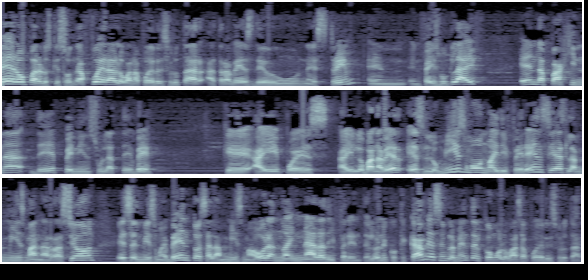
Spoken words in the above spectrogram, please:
pero para los que son de afuera lo van a poder disfrutar a través de un stream en, Facebook Live en la página de Península TV que ahí pues ahí lo van a ver, es lo mismo, no hay diferencia, es la misma narración, es el mismo evento, es a la misma hora, no hay nada diferente, lo único que cambia es simplemente el cómo lo vas a poder disfrutar.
